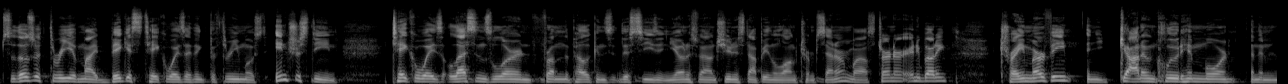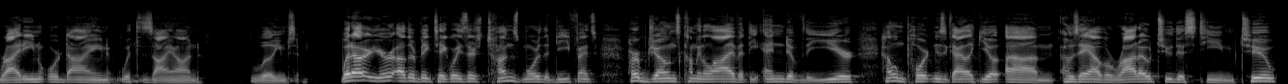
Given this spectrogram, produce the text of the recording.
So those are three of my biggest takeaways. I think the three most interesting takeaways, lessons learned from the Pelicans this season. Jonas Valanciunas not being the long-term center. Myles Turner, anybody? Trey Murphy, and you got to include him more. And then riding or dying with Zion Williamson. What are your other big takeaways? There's tons more. The defense, Herb Jones coming alive at the end of the year. How important is a guy like um, Jose Alvarado to this team too?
